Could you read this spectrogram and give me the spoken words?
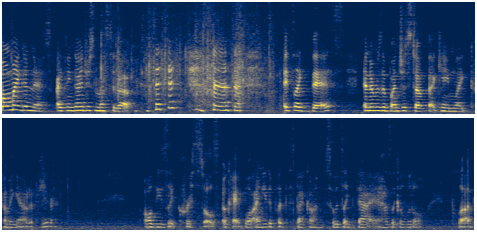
Oh my goodness, I think I just messed it up. it's like this, and there was a bunch of stuff that came like coming out of here. All these like crystals. Okay, well I need to put this back on. So it's like that, it has like a little plug.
